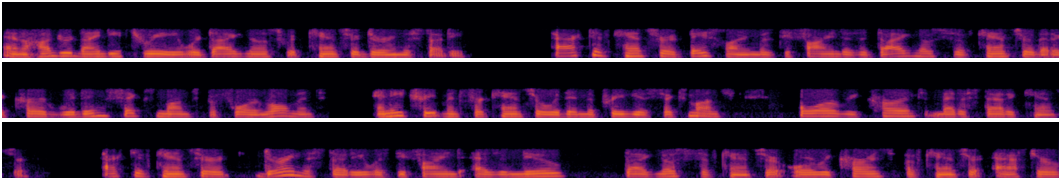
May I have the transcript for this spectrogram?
and 193 were diagnosed with cancer during the study. Active cancer at baseline was defined as a diagnosis of cancer that occurred within six months before enrollment, any treatment for cancer within the previous six months, or recurrent metastatic cancer active cancer during the study was defined as a new diagnosis of cancer or recurrence of cancer after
